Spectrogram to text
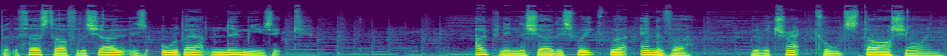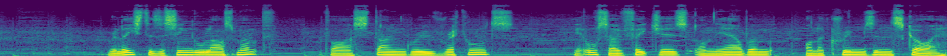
But the first half of the show is all about new music Opening the show this week were Enova with a track called Starshine. Released as a single last month via Stone Groove Records, it also features on the album On a Crimson Sky.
